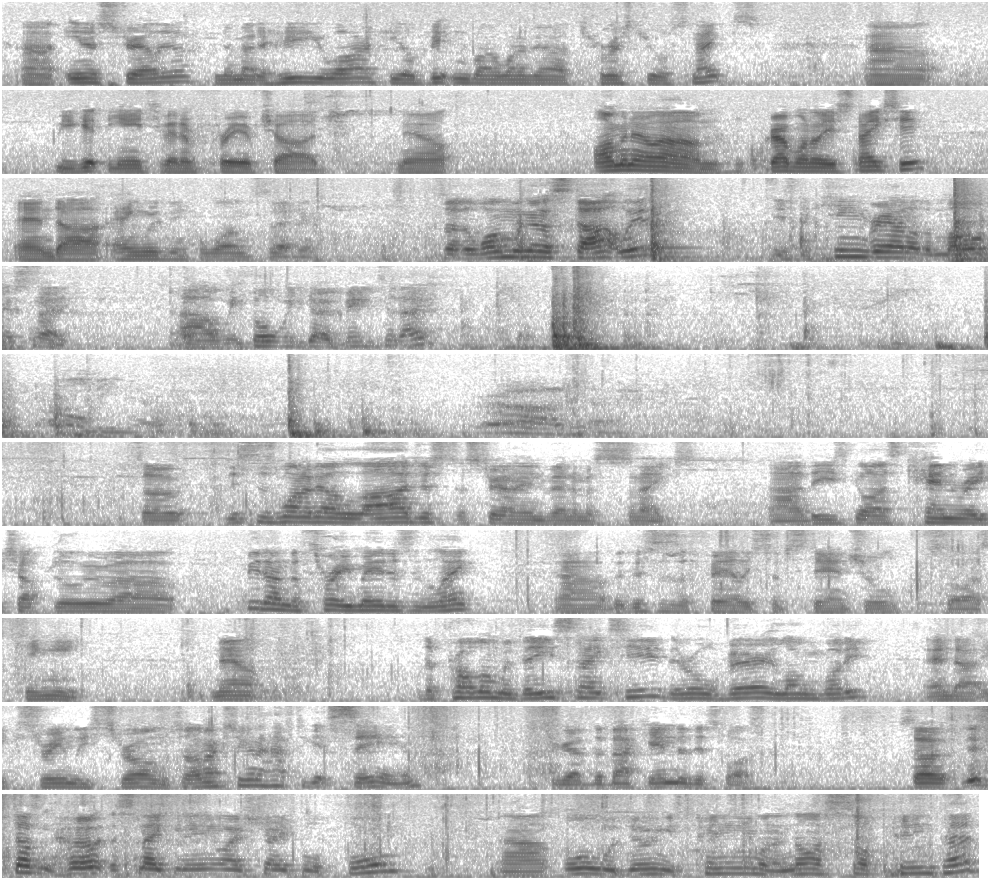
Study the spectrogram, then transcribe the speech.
Uh, in Australia, no matter who you are, if you're bitten by one of our terrestrial snakes, uh, you get the anti-venom free of charge. Now, I'm going to um, grab one of these snakes here and uh, hang with me for one second. So the one we're going to start with is the king brown or the mulga snake. we thought we'd go big today, So this is one of our largest Australian venomous snakes. Uh, these guys can reach up to uh, a bit under three meters in length, uh, but this is a fairly substantial size kingy. Now, the problem with these snakes here, they're all very long bodied and uh, extremely strong. So I'm actually gonna have to get Sam to grab the back end of this one. So this doesn't hurt the snake in any way, shape or form. Uh, all we're doing is pinning him on a nice soft pinning pad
